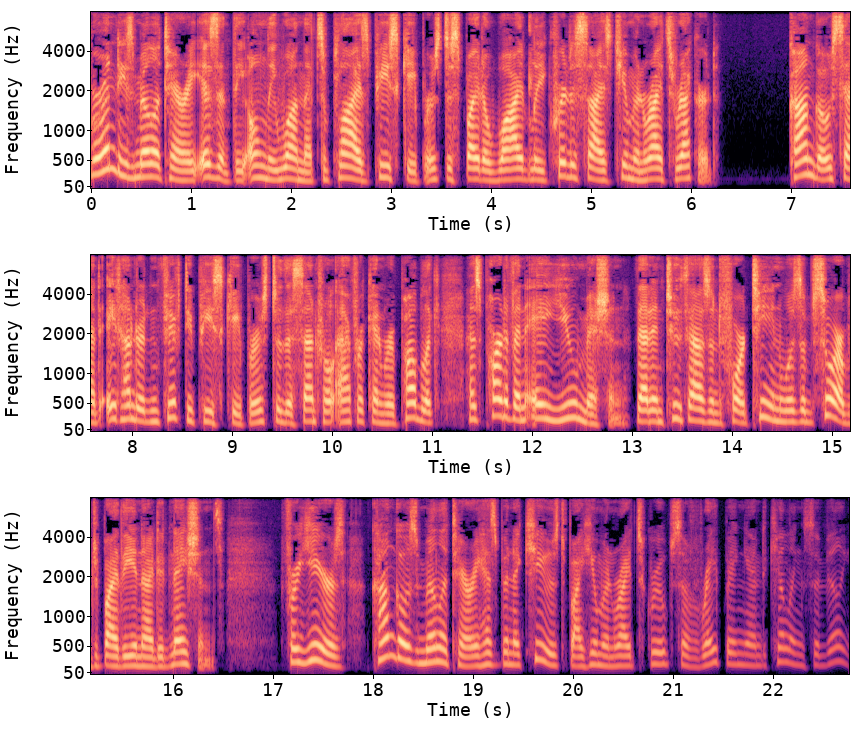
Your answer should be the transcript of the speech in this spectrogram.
Burundi's military isn't the only one that supplies peacekeepers despite a widely criticized human rights record. Congo sent 850 peacekeepers to the Central African Republic as part of an AU mission that in 2014 was absorbed by the United Nations. For years, Congo's military has been accused by human rights groups of raping and killing civilians.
